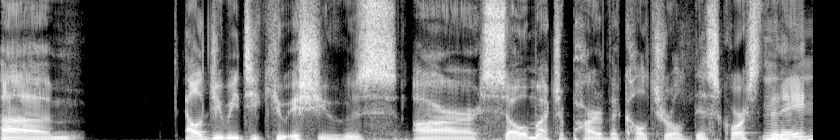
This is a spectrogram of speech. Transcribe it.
um, LGBTQ issues are so much a part of the cultural discourse today,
